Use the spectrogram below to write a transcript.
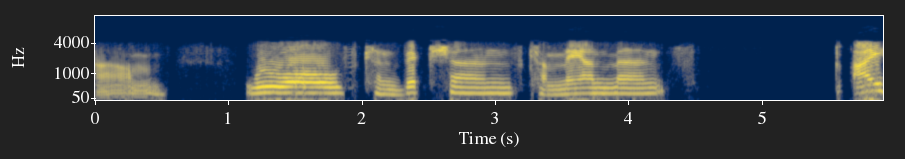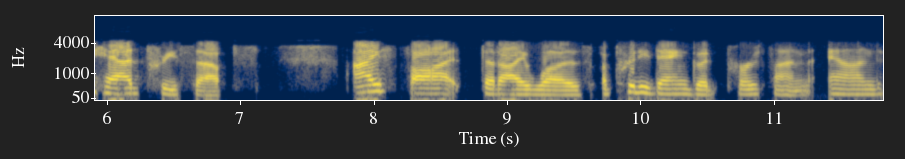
um, rules, convictions, commandments, I had precepts. I thought that I was a pretty dang good person. And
